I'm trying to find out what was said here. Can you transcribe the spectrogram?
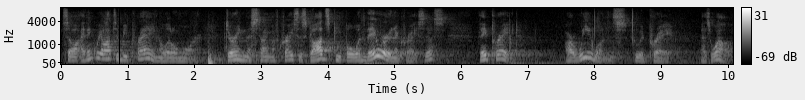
So I think we ought to be praying a little more during this time of crisis. God's people, when they were in a crisis, they prayed. Are we ones who would pray as well?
